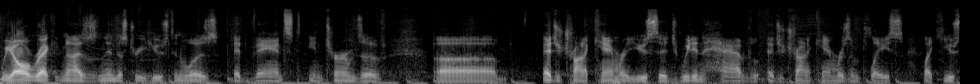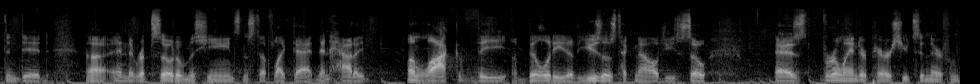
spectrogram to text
we all recognize as an industry, Houston was advanced in terms of uh, Edgertronic camera usage. We didn't have Edgertronic cameras in place like Houston did, uh, and the Rapsodo machines and stuff like that, and then how to unlock the ability to use those technologies. So, as Verlander parachutes in there from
